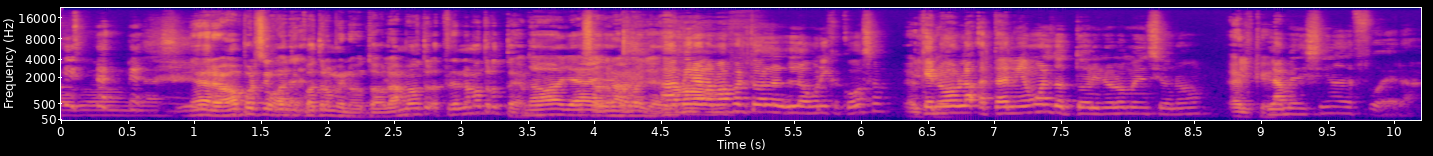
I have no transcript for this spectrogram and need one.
Chogón, mira, sí. Señores, vamos por 54 minutos. Hablamos otro, ¿Tenemos otro tema? No, ya, Cerramos ya, ya. Ah, mira, nada más faltó la, la única cosa. ¿El que qué? no habla, teníamos al doctor y no lo mencionó. ¿El qué? La medicina de fuera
